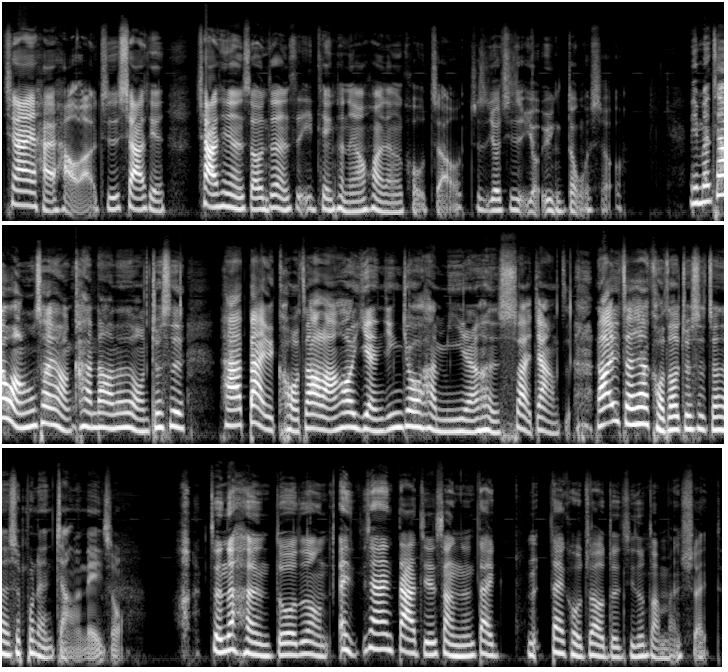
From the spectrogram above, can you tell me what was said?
现在还好啊，其实夏天夏天的时候，真的是一天可能要换两个口罩，就是尤其是有运动的时候。你们在网络上有看到那种，就是他戴口罩，然后眼睛就很迷人、很帅这样子，然后一摘下口罩，就是真的是不能讲的那种。真的很多这种，哎、欸，现在大街上能戴戴口罩的，其实都长得蛮帅的。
